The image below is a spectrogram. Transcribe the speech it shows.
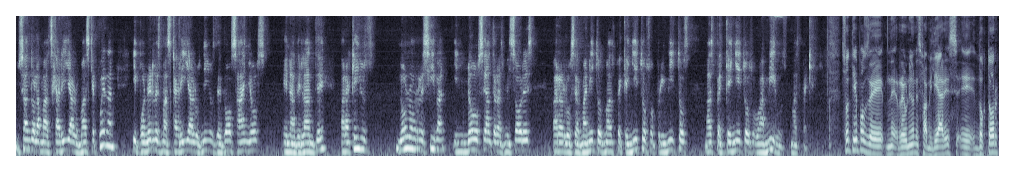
usando la mascarilla lo más que puedan y ponerles mascarilla a los niños de dos años en adelante para que ellos no lo reciban y no sean transmisores para los hermanitos más pequeñitos o primitos más pequeñitos o amigos más pequeños. Son tiempos de reuniones familiares. Eh, doctor,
